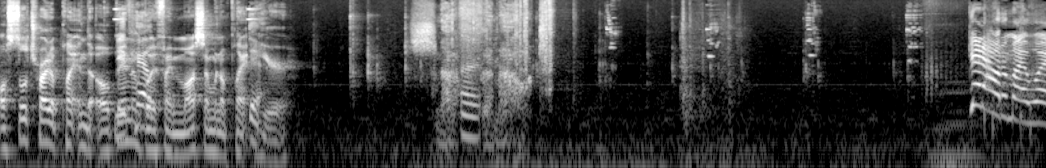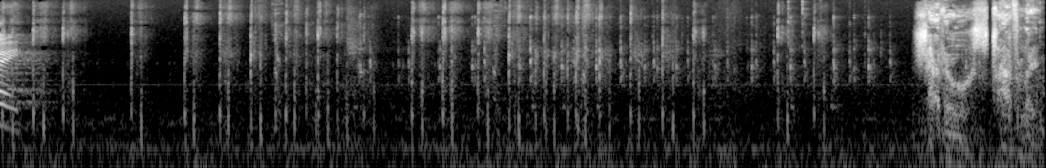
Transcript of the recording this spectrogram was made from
I'll still try to plant in the open, but if I must, I'm gonna plant There. here. Snuff Alright. them out. Out of my way! Shadows traveling.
